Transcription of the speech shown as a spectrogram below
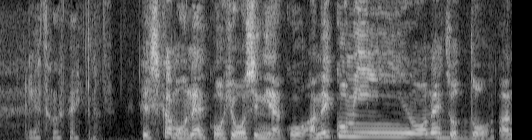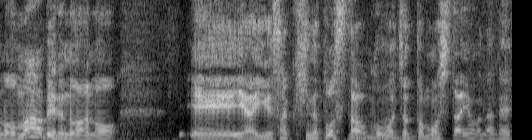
ありがとうございます。でしかもねこう表紙にはこうアメコミをねちょっと、あのマーベルのあのえー、いやいう作品のポスターをこうちょっと模したようなね、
